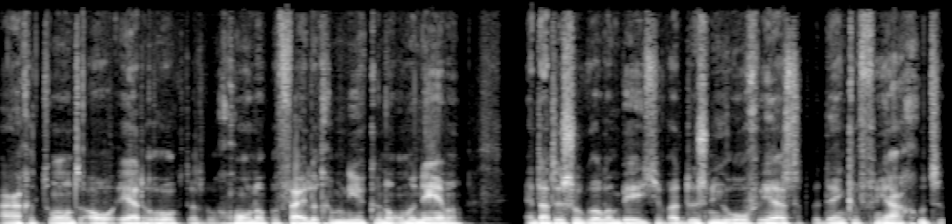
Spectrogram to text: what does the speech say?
aangetoond al eerder ook dat we gewoon op een veilige manier kunnen ondernemen. En dat is ook wel een beetje wat dus nu overheerst. Dat we denken van ja, goed,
